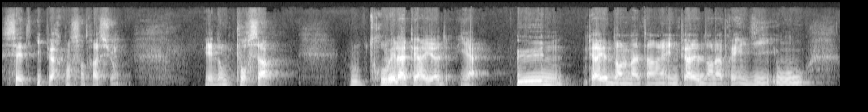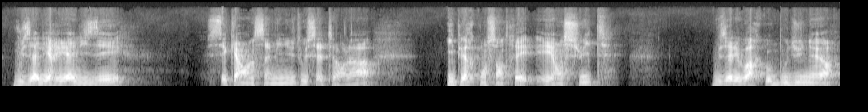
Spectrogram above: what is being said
cette hyper concentration. Et donc pour ça, vous trouvez la période. Il y a une période dans le matin et une période dans l'après-midi où vous allez réaliser ces 45 minutes ou cette heure-là, hyper concentré. Et ensuite, vous allez voir qu'au bout d'une heure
